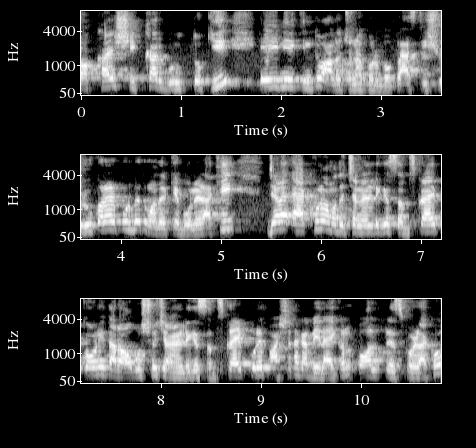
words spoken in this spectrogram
রক্ষায় শিক্ষার গুরুত্ব কি, এই নিয়ে কিন্তু আলোচনা করব। ক্লাসটি শুরু করার পূর্বে তোমাদেরকে বলে রাখি, যারা এখনও আমাদের চ্যানেলটিকে সাবস্ক্রাইব করনি, তারা অবশ্যই চ্যানেলটিকে সাবস্ক্রাইব করে পাশে থাকা বেল আইকন অল প্রেস করে রাখো,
